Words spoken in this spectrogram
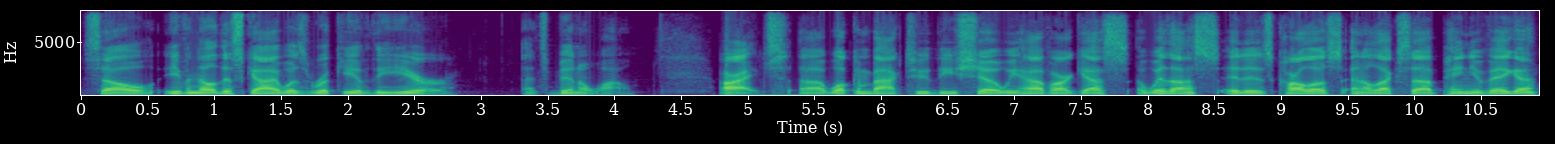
So even though this guy was rookie of the year, it's been a while. All right, uh, welcome back to the show. We have our guests with us. It is Carlos and Alexa Pena Vega.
